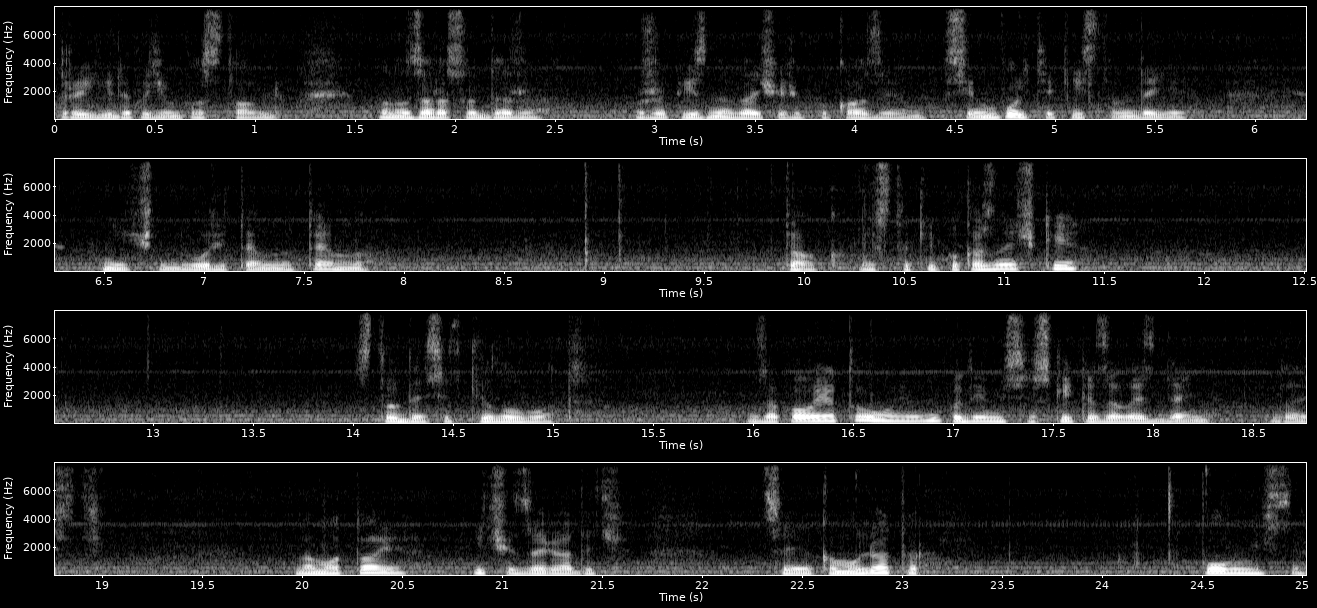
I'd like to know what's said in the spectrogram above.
приїде, потім поставлю. Воно зараз от даже вже пізно ввечері показує 7 вольт якийсь там дає. Ніч на дворі темно-темно. Так, ось такі показнички. 110 кВт. Запам'ятовуємо і подивимося, скільки за весь день дасть. Намотає і чи зарядить цей акумулятор повністю.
